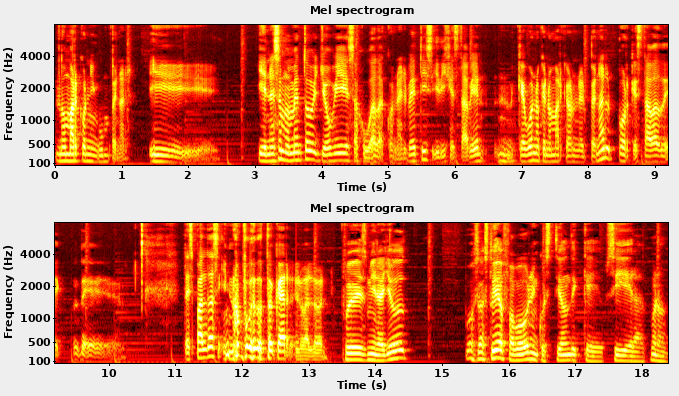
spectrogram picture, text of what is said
no marcó ningún penal. Y y en ese momento yo vi esa jugada con el Betis y dije, está bien, qué bueno que no marcaron el penal porque estaba de, de, espaldas y no pudo tocar el balón. Pues mira, yo o sea, estoy a favor en cuestión de que sí era, bueno,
